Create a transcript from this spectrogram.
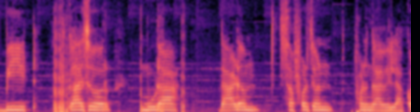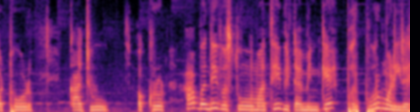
બીટ, ગાજર, મૂળા, દાડમ સફરજન ફણગાવેલા કઠોળ કાજુ અખરોટ આ બધી વસ્તુઓમાંથી વિટામિન કે ભરપૂર મળી રહે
